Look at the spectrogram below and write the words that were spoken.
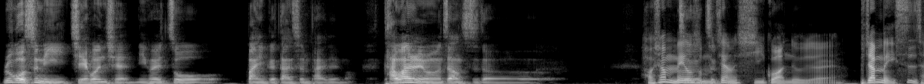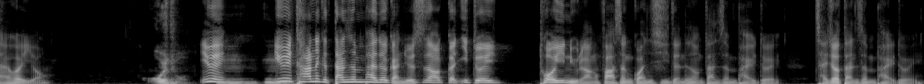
如果是你结婚前，你会做办一个单身派对吗？台湾人有这样子的好像没有什么这样的习惯，对不对？比较美式才会有，我因为、嗯嗯因为他那个单身派对，感觉是要跟一堆脱衣女郎发生关系的那种单身派对，才叫单身派对。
